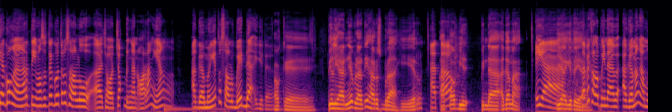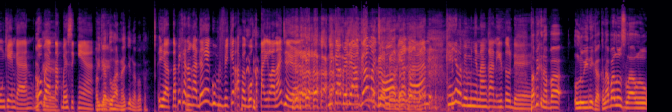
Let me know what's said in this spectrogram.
Iya gue gak ngerti. Maksudnya gue terus selalu uh, cocok dengan orang yang agamanya tuh selalu beda gitu. Oke. Pilihannya berarti harus berakhir atau, Atau- bi- pindah agama. Iya. Iya gitu ya. Tapi kalau pindah agama nggak mungkin kan. Gue Oke. Batak basicnya. Pindah. Tuhan aja nggak apa-apa. Iya, tapi kadang-kadang ya gue berpikir apa gue ke Thailand aja ya. Nikah beda agama, Jo, ya kan? Kayaknya lebih menyenangkan itu deh. Tapi kenapa lu ini kak? Kenapa lu selalu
